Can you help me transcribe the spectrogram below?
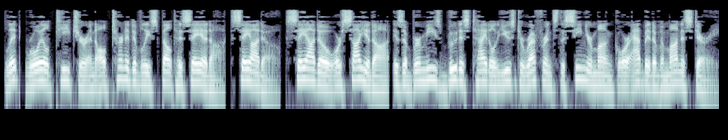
lit. Royal Teacher and alternatively spelt Hasayadaw, Sayadaw, Sayadaw or Sayadaw is a Burmese Buddhist title used to reference the senior monk or abbot of a monastery.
